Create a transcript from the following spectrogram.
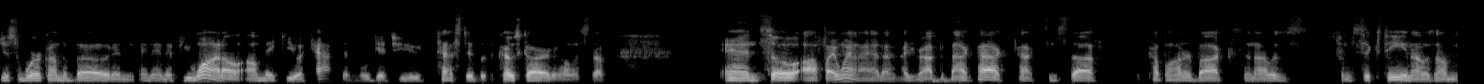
Just work on the boat, and and then if you want, I'll I'll make you a captain. We'll get you tested with the Coast Guard and all this stuff." And so off I went. I had a I grabbed a backpack, packed some stuff, a couple hundred bucks, and I was from 16 i was on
